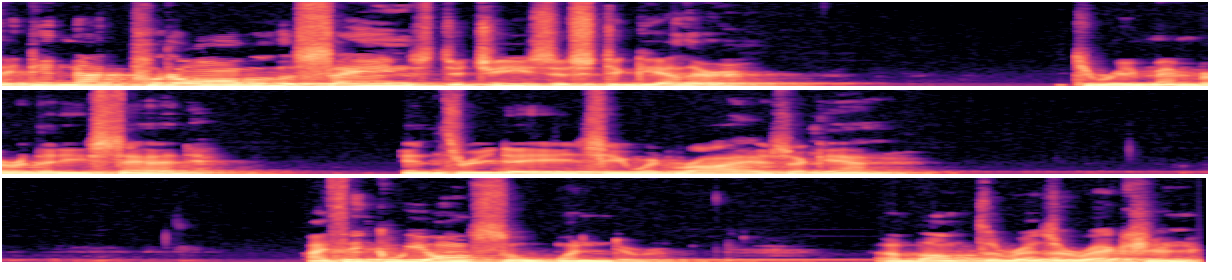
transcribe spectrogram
they did not put all of the sayings to Jesus together to remember that he said, in three days he would rise again. I think we also wonder about the resurrection,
